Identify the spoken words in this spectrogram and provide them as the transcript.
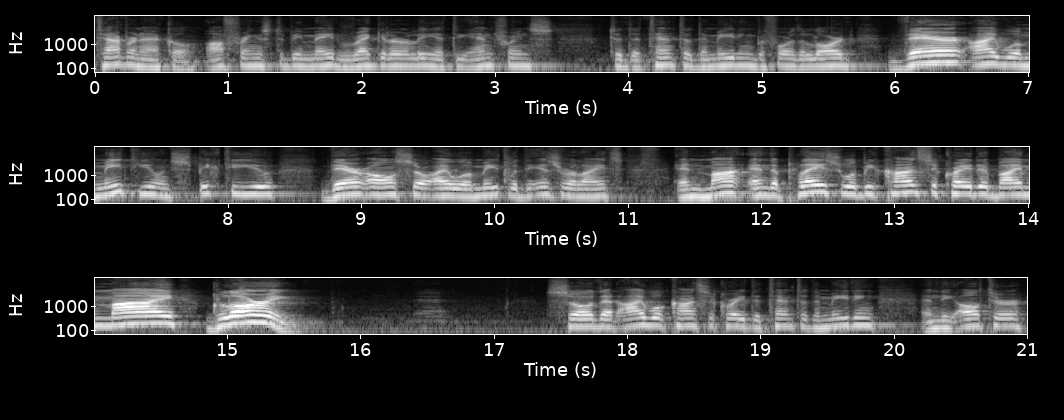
tabernacle. Offerings to be made regularly at the entrance to the tent of the meeting before the Lord. There I will meet you and speak to you. There also I will meet with the Israelites, and, my, and the place will be consecrated by my glory. So that I will consecrate the tent of the meeting and the altar,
